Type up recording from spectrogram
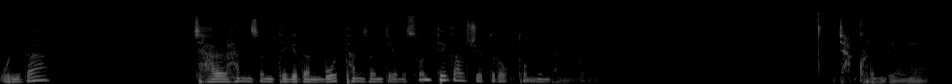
우리가 잘한 선택이든 못한 선택이든 선택할 수 있도록 돕는다는 거예요. 자 그런데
